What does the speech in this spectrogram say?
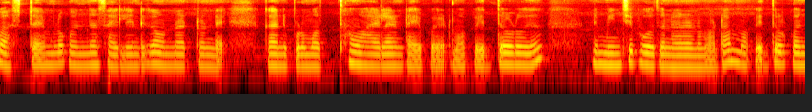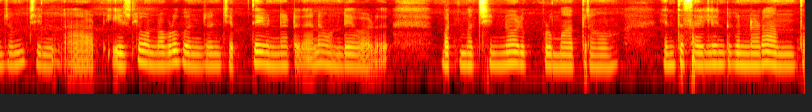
ఫస్ట్ టైంలో కొంచెం సైలెంట్గా ఉన్నట్టుండే కానీ ఇప్పుడు మొత్తం వైలెంట్ అయిపోయాడు. మా పెద్దోడు నేను మించిపోతున్నాను అనమాట మా పెద్దోడు కొంచెం చిన్న ఏజ్లో ఉన్నప్పుడు కొంచెం చెప్తే విన్నట్టుగానే ఉండేవాడు. బట్ మా చిన్నోడు ఇప్పుడు మాత్రం ఎంత సైలెంట్గా ఉన్నాడో అంత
